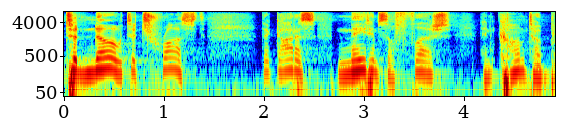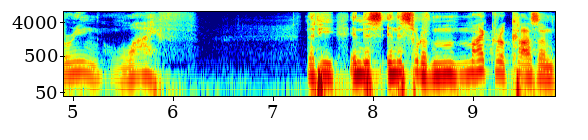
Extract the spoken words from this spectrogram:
to know, to trust that God has made himself flesh and come to bring life. That he, in this, in this sort of microcosm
